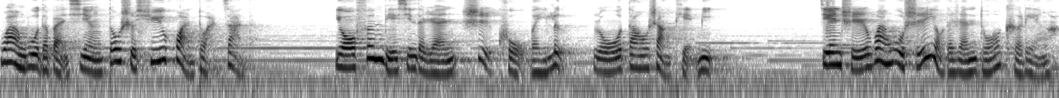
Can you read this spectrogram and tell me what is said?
万物的本性都是虚幻短暂的，有分别心的人视苦为乐，如刀上舔蜜；坚持万物实有的人多可怜啊！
